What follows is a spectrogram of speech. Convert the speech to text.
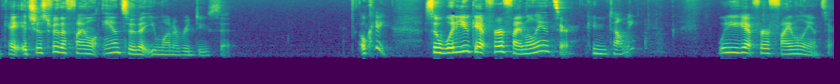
Okay, it's just for the final answer that you want to reduce it. Okay, so what do you get for a final answer? Can you tell me? What do you get for a final answer?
